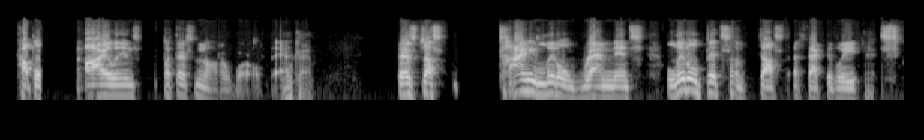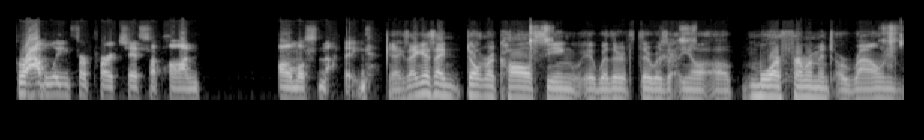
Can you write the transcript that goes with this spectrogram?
couple islands, but there's not a world there. Okay. There's just tiny little remnants, little bits of dust, effectively scrabbling for purchase upon almost nothing. Yeah, because I guess I don't recall seeing it- whether if there was you know a more firmament around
